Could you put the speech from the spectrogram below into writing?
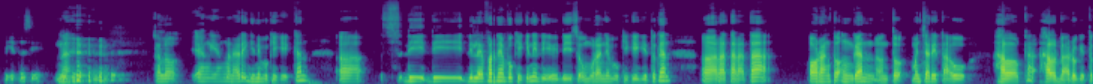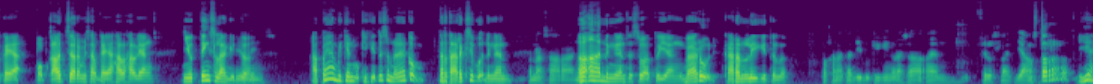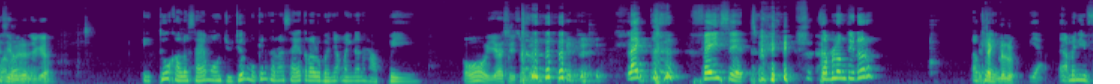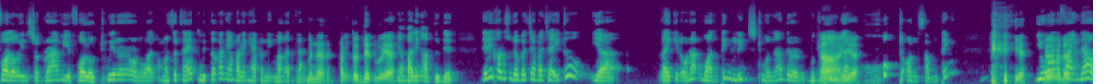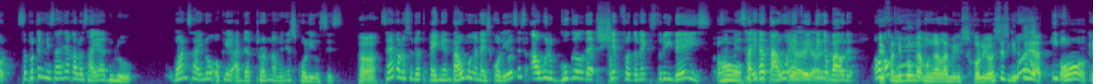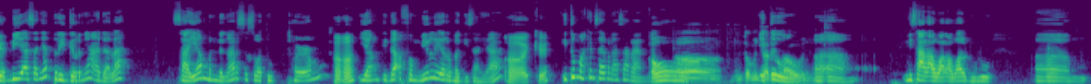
Begitu sih. Nah, kalau yang yang menarik gini Bu Kiki kan eh, s- di di di levelnya Bu Kiki nih di di seumurannya Bu Kiki gitu kan eh, rata-rata orang tuh enggan untuk mencari tahu hal hal baru gitu kayak pop culture misal Hmm. kayak hal-hal yang new things lah gitu. New things. Apa yang bikin Bu Kiki itu sebenarnya kok tertarik sih Bu dengan Penasaran. eh, gitu. dengan sesuatu yang baru currently gitu loh. Apa karena tadi Bu Kiki ngerasa I'm feels like youngster? Iya sih benar juga. Itu kalau saya mau jujur mungkin karena saya terlalu banyak mainan HP. Oh iya sih sebenarnya. Like face it. Sebelum tidur Oke. Cek dulu. I mean you follow Instagram, you follow Twitter on what maksud saya Twitter kan yang paling happening banget kan. Bener, up to date Bu ya. Yang paling up to date. Jadi kalau sudah baca-baca itu ya like it or not one thing leads to another. Begitu Ah, you got iya. hooked on something, Iya. you wanna find out. Seperti misalnya kalau saya dulu once I know oke ada term namanya scoliosis. Heeh. Saya kalau sudah pengen tahu mengenai scoliosis, I will Google that shit for the next three days sampai Oh. saya tahu Iya, everything iya, iya. about it. Oh, Even oke. ibu nggak mengalami skoliosis gitu No, ya? Oh oke. Biasanya triggernya adalah saya mendengar sesuatu term Heeh. yang tidak familiar bagi saya, Oh, Oke. itu makin saya penasaran. Oh. Oh, untuk mencari itu, tahu. uh, uh. misal awal-awal dulu, um,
